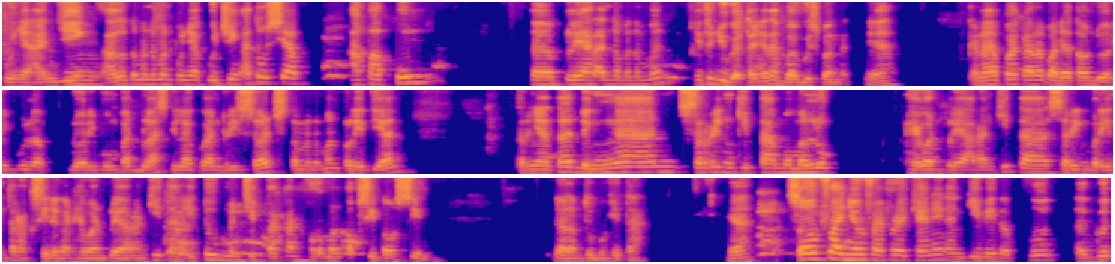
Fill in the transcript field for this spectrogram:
punya anjing, atau teman-teman punya kucing atau siap apa pun uh, peliharaan teman-teman itu juga ternyata bagus banget ya. Kenapa? Karena pada tahun 2014 dilakukan research teman-teman penelitian ternyata dengan sering kita memeluk hewan peliharaan kita, sering berinteraksi dengan hewan peliharaan kita itu menciptakan hormon oksitosin dalam tubuh kita. Ya. So find your favorite canine and give it a food, a good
